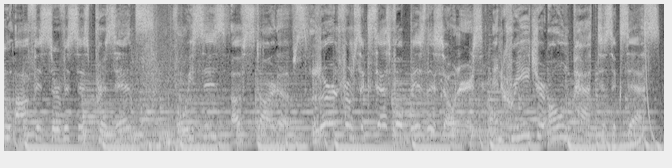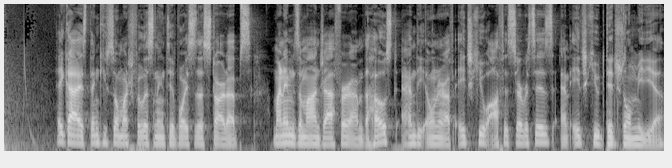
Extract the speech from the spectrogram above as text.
HQ Office Services presents Voices of Startups. Learn from successful business owners and create your own path to success. Hey guys, thank you so much for listening to Voices of Startups. My name is Aman Jaffer. I'm the host and the owner of HQ Office Services and HQ Digital Media.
